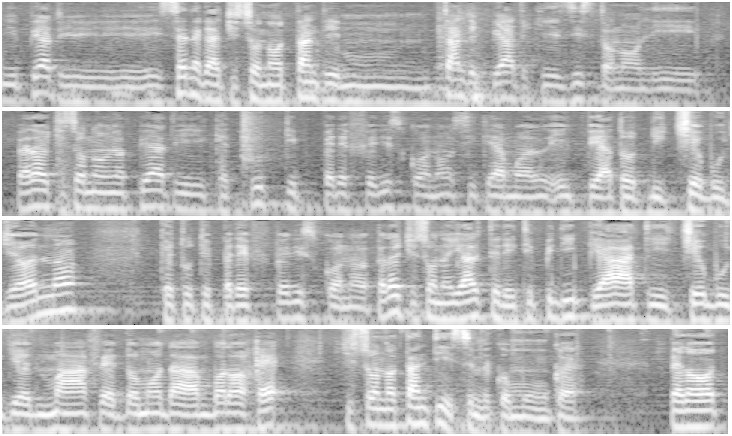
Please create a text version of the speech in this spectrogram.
i piatti, in Senegal ci sono tanti, mm, tanti piatti che esistono lì, però ci sono piatti che tutti preferiscono, si chiama il piatto di cebugion, che tutti preferiscono, però ci sono gli altri tipi di piatti, cebugion, mafe, domoda, boroche, ci sono tantissimi comunque, però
